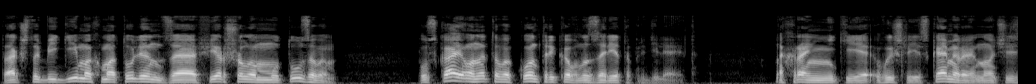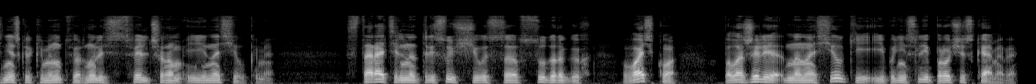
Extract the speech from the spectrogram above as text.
Так что беги, Махматулин, за Фершелом Мутузовым. Пускай он этого контрика в лазарет определяет. Охранники вышли из камеры, но через несколько минут вернулись с фельдшером и носилками. Старательно трясущегося в судорогах Ваську положили на носилки и понесли прочь из камеры.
